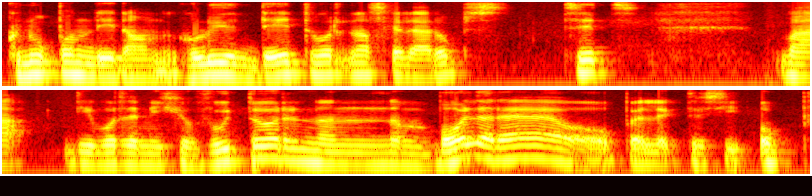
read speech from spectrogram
knoppen die dan gloeiend deed worden als je daarop zit. Maar die worden niet gevoed door een, een boiler hè, op elektriciteit. Op,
